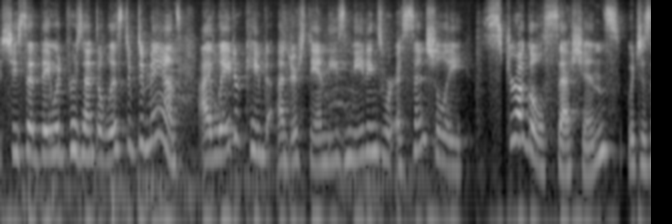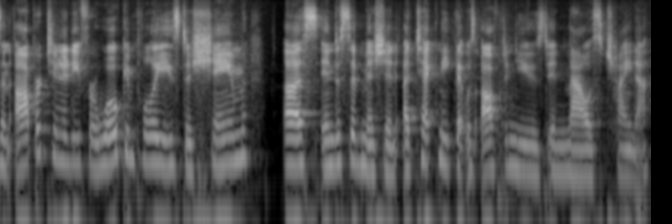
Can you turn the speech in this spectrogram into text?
she said they would present a list of demands. I later came to understand these meetings were essentially struggle sessions, which is an opportunity for woke employees to shame us into submission, a technique that was often used in Mao's China.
